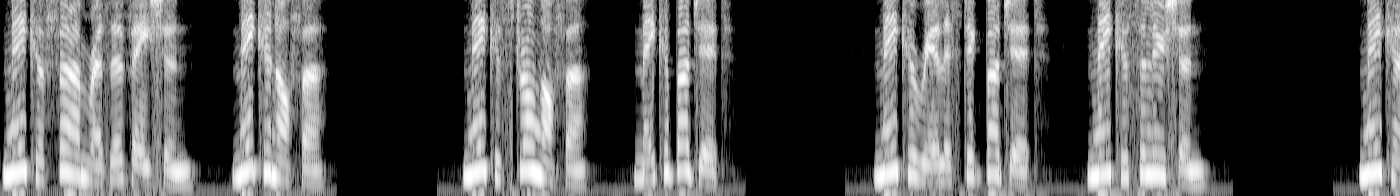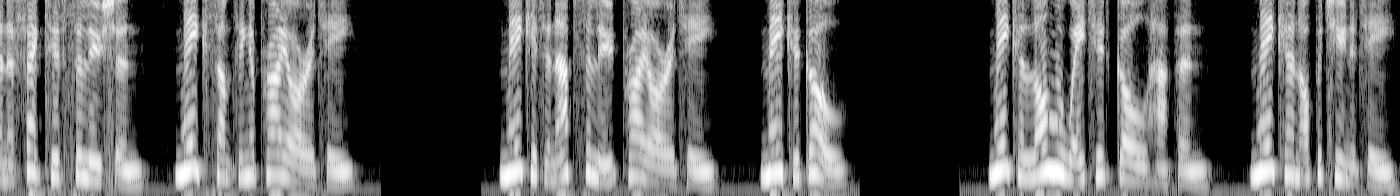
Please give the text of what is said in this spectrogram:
Make a firm reservation. Make an offer. Make a strong offer. Make a budget. Make a realistic budget. Make a solution. Make an effective solution. Make something a priority. Make it an absolute priority. Make a goal. Make a long-awaited goal happen. Make an opportunity.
